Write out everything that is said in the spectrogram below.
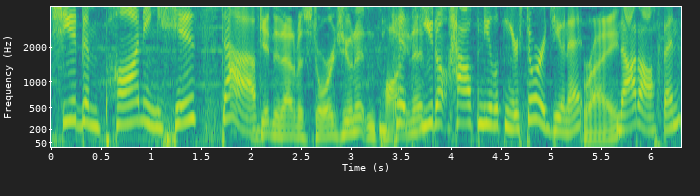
She had been pawning his stuff Getting it out of a storage unit and pawning it. you don't. How often do you look in your storage unit? Right. Not often.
